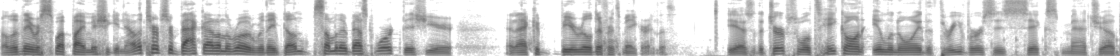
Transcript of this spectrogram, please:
Although they were swept by Michigan, now the Terps are back out on the road where they've done some of their best work this year, and that could be a real difference maker in this. Yeah, so the Terps will take on Illinois, the three versus six matchup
